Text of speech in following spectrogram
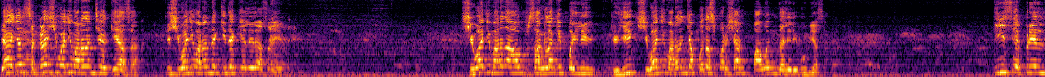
त्या हेच्यान सगळे शिवाजी महाराजांचे हे असा की शिवाजी महाराजांनी कितें केलेलं असं हे. शिवाजी महाराज हांव सांगला की पहिली की ही शिवाजी महाराजांच्या पदस्पर्शान पावन झालेली भूमी असा. तीस एप्रिल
